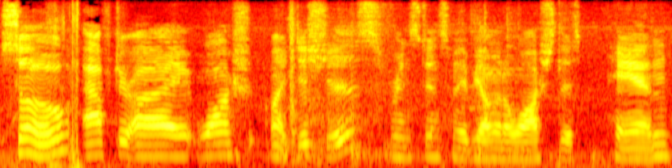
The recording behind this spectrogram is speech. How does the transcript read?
So after I wash my dishes, for instance, maybe I'm gonna wash this pan.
